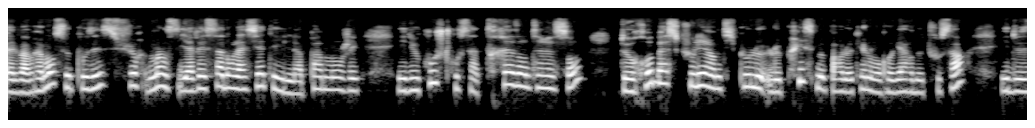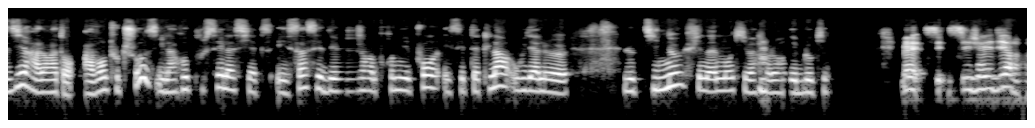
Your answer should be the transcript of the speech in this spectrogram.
elle va vraiment se poser sur mince, il y avait ça dans l'assiette et il l'a pas mangé. Et du coup, je trouve ça très intéressant de rebasculer un petit peu le, prisme par lequel on regarde tout ça et de se dire alors attends, avant toute chose, il a repoussé l'assiette. Et ça, c'est déjà un premier point et c'est peut-être là où il y a le, le petit nœud finalement qu'il va mmh. falloir débloquer. Mais c'est, j'allais dire,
